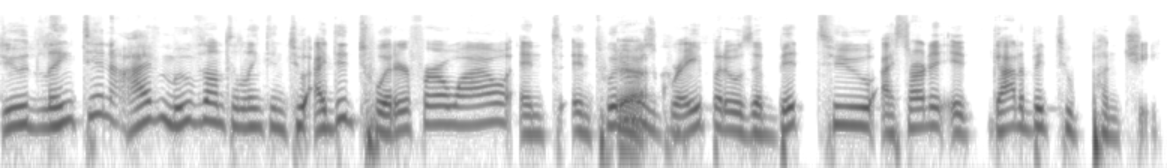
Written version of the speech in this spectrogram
Dude, LinkedIn, I've moved on to LinkedIn too. I did Twitter for a while and and Twitter yeah. was great, but it was a bit too I started it got a bit too punchy.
